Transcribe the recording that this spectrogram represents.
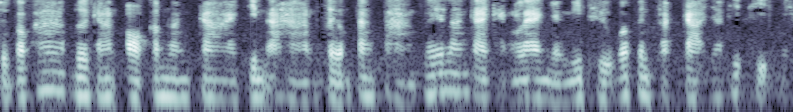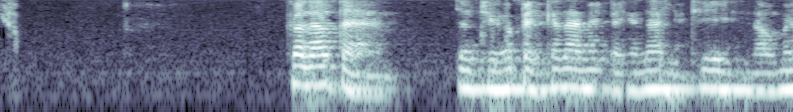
สุขภาพ โดยการออกกำลังกายกินอาหารเสริมต่าง ๆ เพื่อให้ร่างกายแข็งแรงอย่างนี้ถือว่าเป็นสักกายทิฏฐิไหมครับ ก็แล้วแต่จะถือว่าเป็นก็ได้ไม่เป็นก็ได้อยู่ที่ เราไม่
